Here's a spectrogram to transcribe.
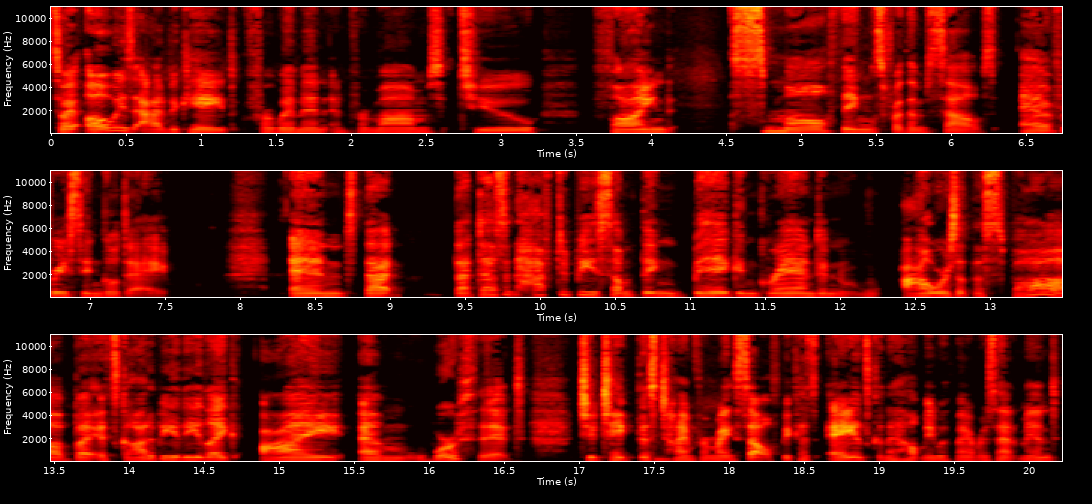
So I always advocate for women and for moms to find small things for themselves every single day. And that that doesn't have to be something big and grand and hours at the spa, but it's got to be the like, I am worth it to take this time mm-hmm. for myself because A, it's going to help me with my resentment.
